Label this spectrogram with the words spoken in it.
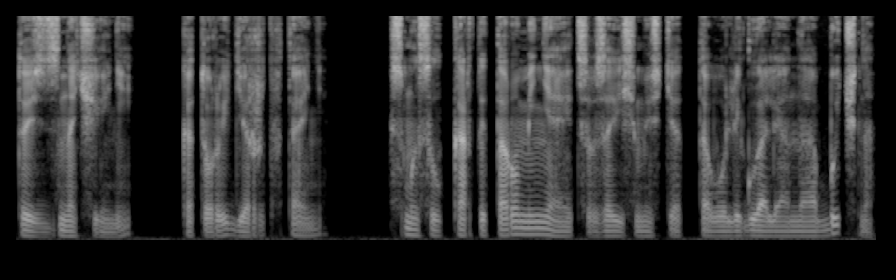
то есть значений, которые держит в тайне. Смысл карты Таро меняется в зависимости от того, легла ли она обычно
